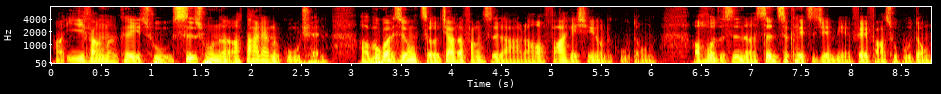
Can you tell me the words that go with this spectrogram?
啊，乙方呢可以出释出呢啊大量的股权啊，不管是用折价的方式啊，然后发给现有的股东啊，或者是呢，甚至可以直接免费发出股东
